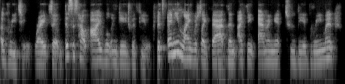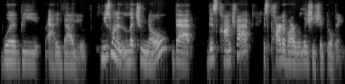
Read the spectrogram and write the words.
agree to, right? So this is how I will engage with you. If it's any language like that, then I think adding it to the agreement would be added value. I just want to let you know that this contract is part of our relationship building.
